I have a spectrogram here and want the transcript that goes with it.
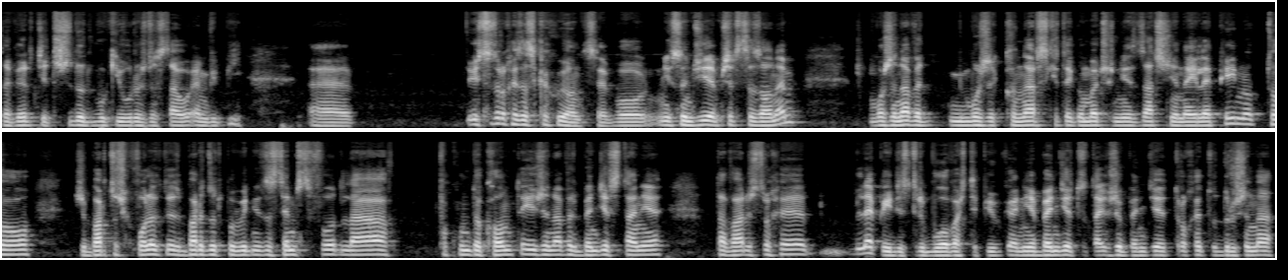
zawiercie 3 do 2 i Uroż dostało MVP. E, jest to trochę zaskakujące, bo nie sądziłem przed sezonem, może nawet mimo, że Konarski tego meczu nie zacznie najlepiej, no to, że Bartosz Kwolek to jest bardzo odpowiednie zastępstwo dla Facundo Conte i że nawet będzie w stanie Tavares trochę lepiej dystrybuować tę piłkę, nie będzie to tak, że będzie trochę to drużyna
